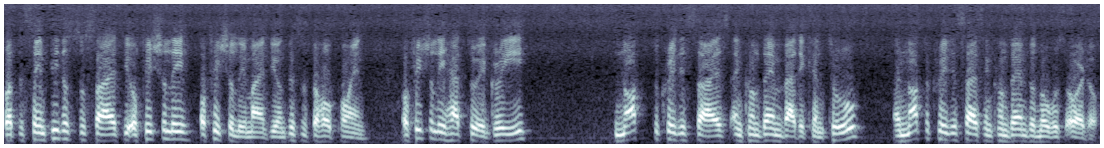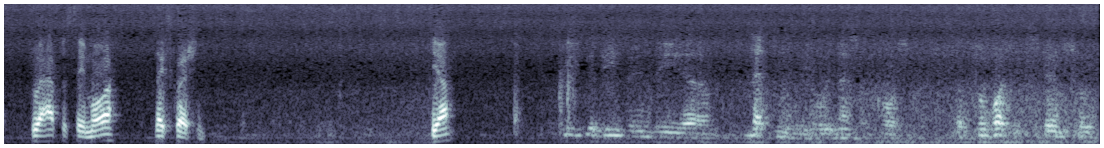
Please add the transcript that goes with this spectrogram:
But the St. Peter Society officially, officially, mind you, and this is the whole point, officially had to agree not to criticize and condemn Vatican II, and not to criticize and condemn the Novus Ordo. Do I have to say more? Next question. Yeah? We believe in the uh, Latin in the Holy Mass, of course. To what extent should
